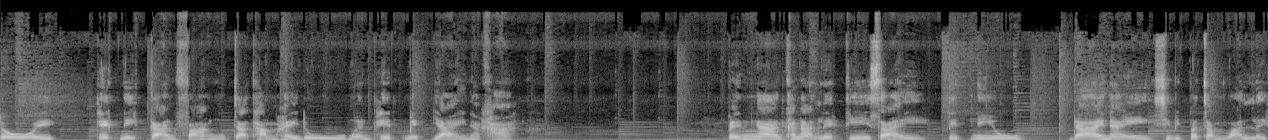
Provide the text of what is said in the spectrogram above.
โดยเทคนิคการฝังจะทำให้ดูเหมือนเพชรเม็ดใหญ่นะคะ เป็นงานขนาดเล็กที่ใส่ติดนิ้วได้ในชีวิตประจำวันเลย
